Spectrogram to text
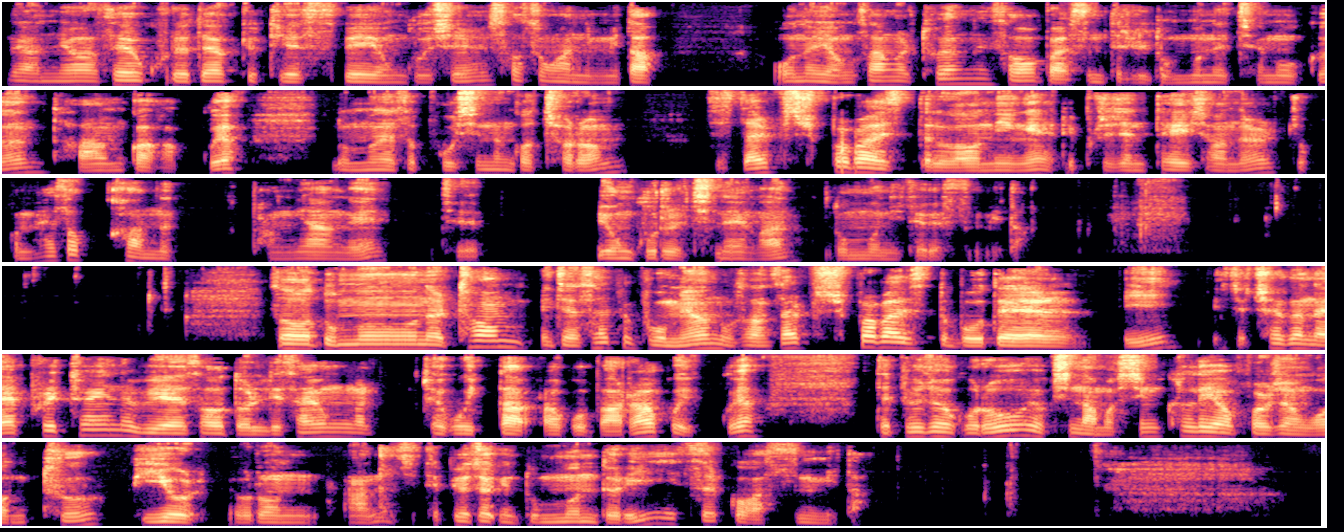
네, 안녕하세요. 고려대학교 DSB 연구실 서승환입니다. 오늘 영상을 토양해서 말씀드릴 논문의 제목은 다음과 같고요. 논문에서 보시는 것처럼 self-supervised learning의 representation을 조금 해석하는 방향의 이제 연구를 진행한 논문이 되겠습니다. 그래서 논문을 처음 이제 살펴보면 우선 self-supervised 모델이 이제 최근에 pre-train을 위해서 널리 사용 되고 있다라고 말을 하고 있고요. 대표적으로 역시나 뭐 SimCLR 버전 1, 2, BYOL 이런 대표적인 논문들이 있을 것 같습니다.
